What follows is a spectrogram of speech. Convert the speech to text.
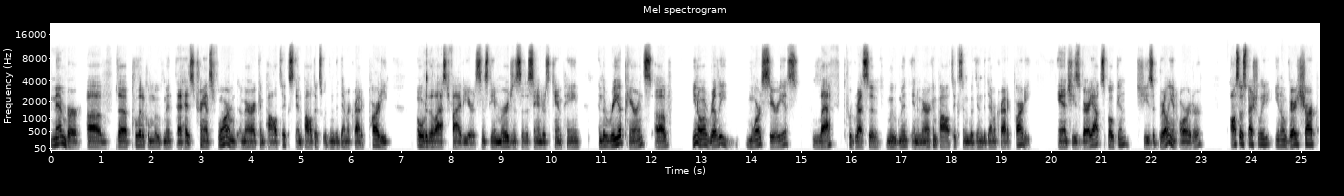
member of the political movement that has transformed American politics and politics within the Democratic Party over the last five years since the emergence of the Sanders campaign and the reappearance of, you know, a really more serious left progressive movement in American politics and within the Democratic Party. And she's very outspoken. She's a brilliant orator, also especially, you know, very sharp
